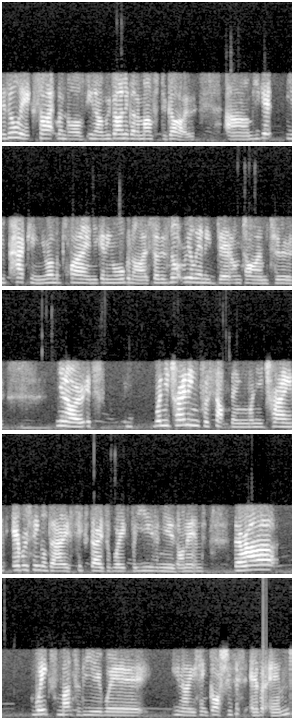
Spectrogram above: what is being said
there's all the excitement of, you know, we've only got a month to go. Um, you get, you're packing, you're on the plane, you're getting organised, so there's not really any downtime to, you know, it's when you're training for something, when you train every single day, six days a week for years and years on end, there are weeks, months of the year where you know you think, "Gosh, does this ever end?"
